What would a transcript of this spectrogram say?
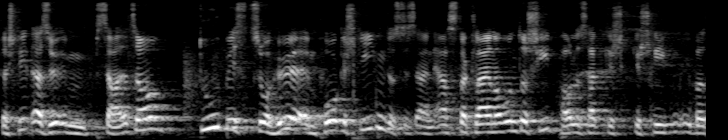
Da steht also im Psalter, du bist zur Höhe emporgestiegen, das ist ein erster kleiner Unterschied. Paulus hat geschrieben, über,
